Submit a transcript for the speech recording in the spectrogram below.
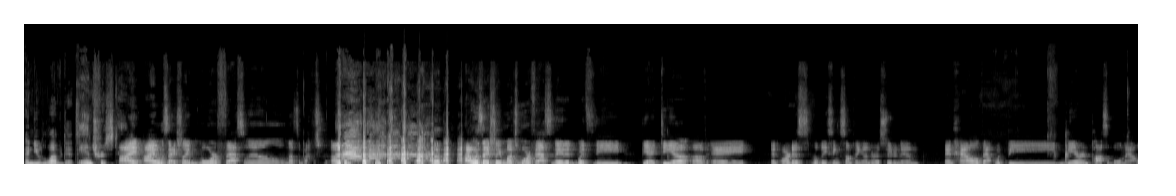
and you loved it. Interesting. I, I was actually more fast. Well, not so much. Um, I was actually much more fascinated with the the idea of a an artist releasing something under a pseudonym and how that would be near impossible now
